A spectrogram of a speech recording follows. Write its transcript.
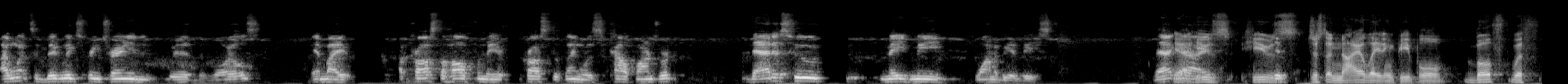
I went to big league spring training with the Royals, and my across the hall from me, across the thing was Kyle Farnsworth. That is who made me want to be a beast. That yeah, guy. he was he was just annihilating people, both with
